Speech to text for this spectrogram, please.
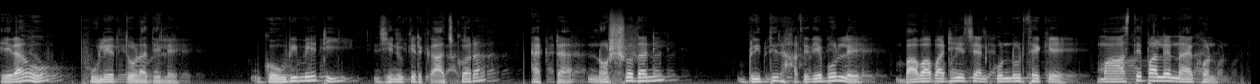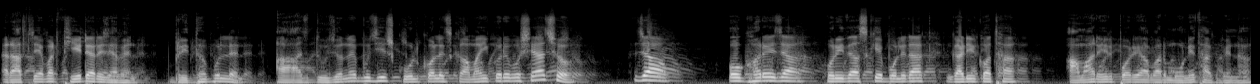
এরাও ফুলের তোড়া দিলে। গৌরী মেয়েটি ঝিনুকের কাজ করা, একটা নস্যদানি বৃদ্ধের হাতে দিয়ে বললে, বাবা পাঠিয়েছেন কুন্নুর থেকে, মা আসতে পারলেন না এখন। রাত্রে আবার থিয়েটারে যাবেন। বৃদ্ধ বললেন, আজ দুজনে বুঝি স্কুল কলেজ কামাই করে বসে আছো? যাও, ও ঘরে যা, হরিদাসকে বলে রাখ গাড়ির কথা। আমার এরপরে আবার মনে থাকবে না।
